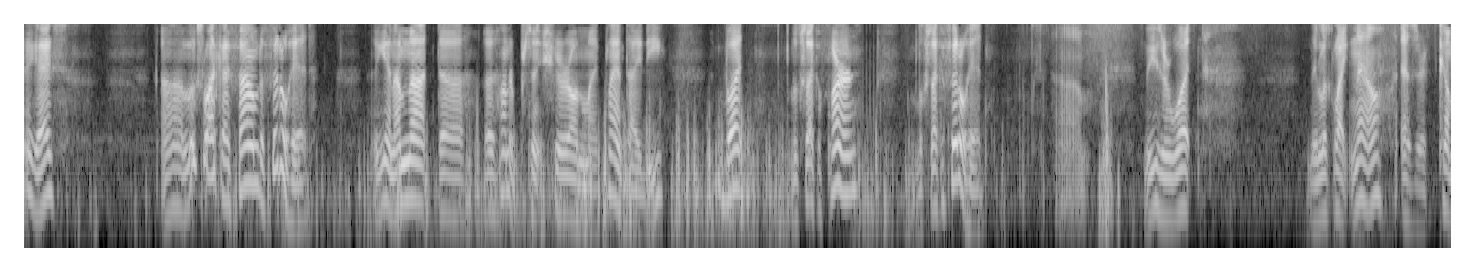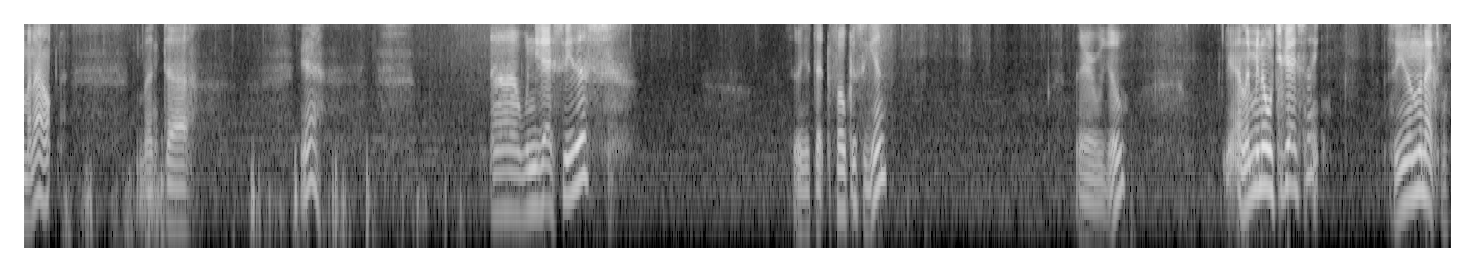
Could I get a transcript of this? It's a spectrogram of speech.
Hey guys, uh, looks like I found a fiddlehead. Again, I'm not uh, 100% sure on my plant ID, but looks like a fern, looks like a fiddlehead. Um, these are what they look like now as they're coming out, but uh, yeah. Uh, when you guys see this, so we get that to focus again. There we go. Yeah, let me know what you guys think. See you in the next one.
